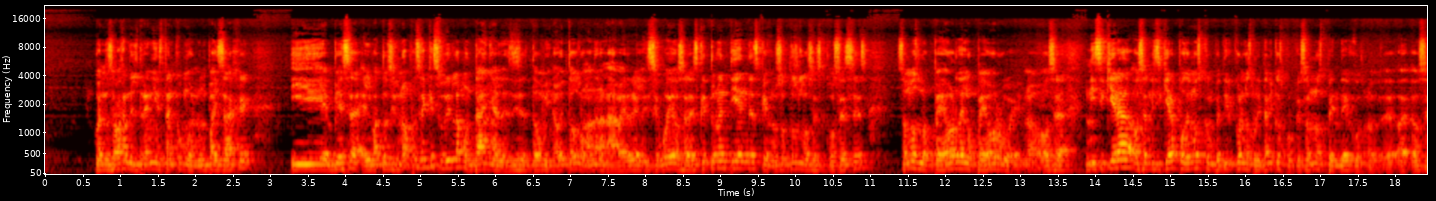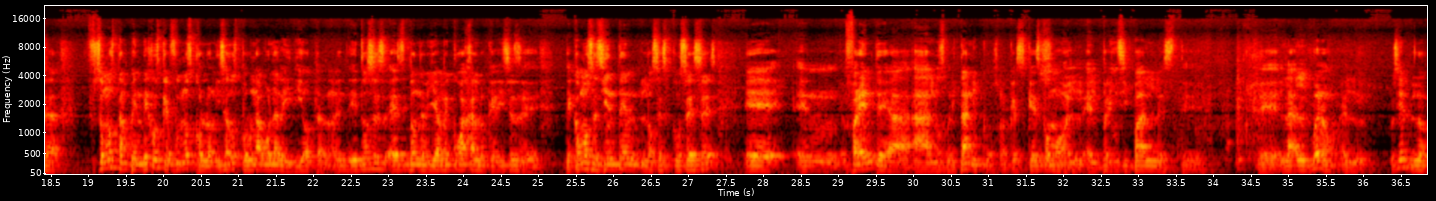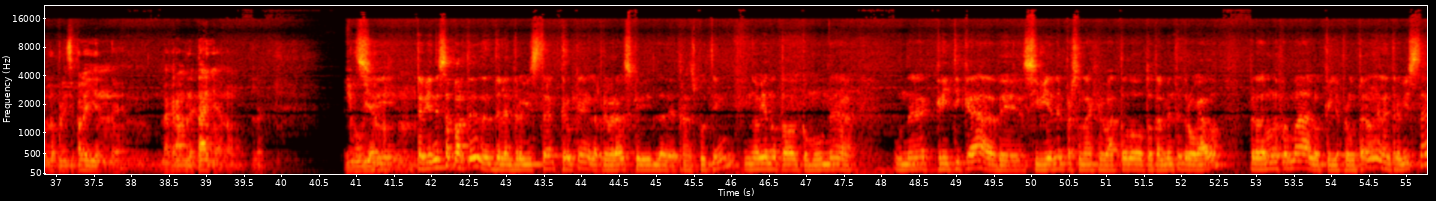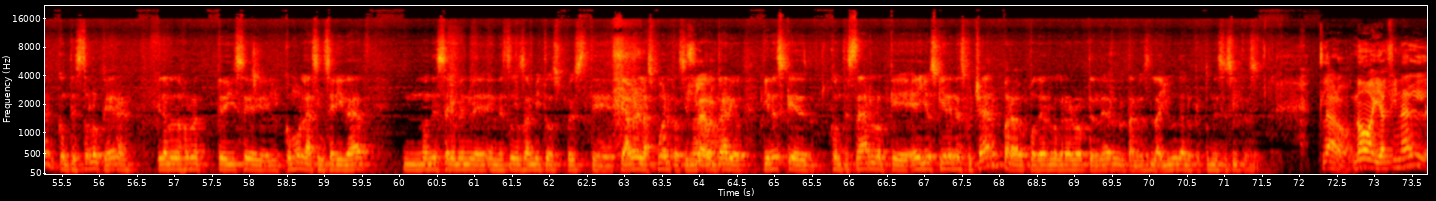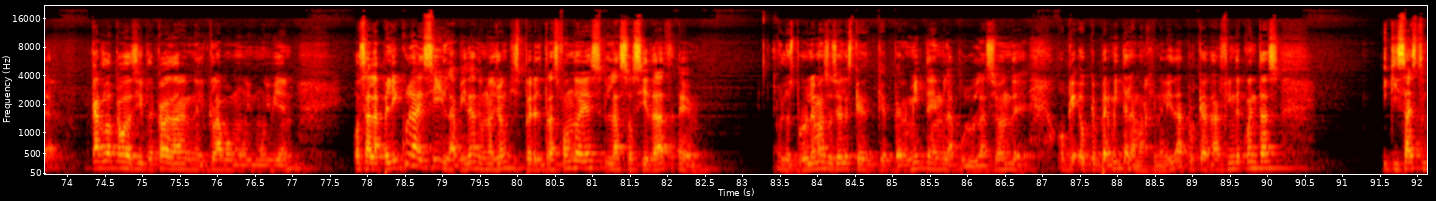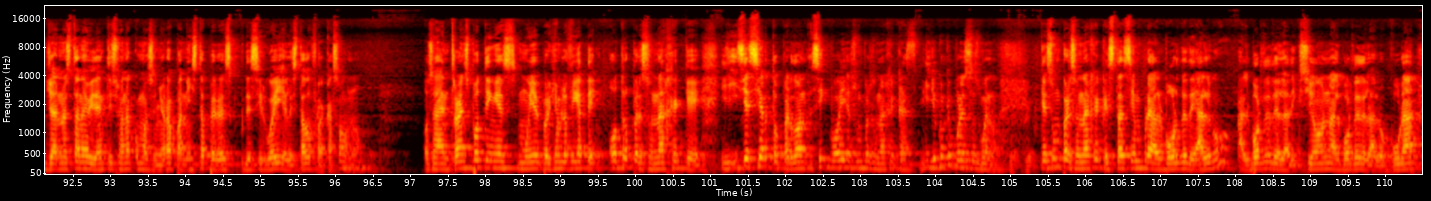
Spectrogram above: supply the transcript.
cuando se bajan del tren y están como en un paisaje. Y empieza el vato a decir, no, pues hay que subir la montaña, les dice Tommy, ¿no? Y todos lo mandan a la verga y le dice, güey, o sea, es que tú no entiendes que nosotros los escoceses somos lo peor de lo peor, güey, ¿no? O sea, ni siquiera, o sea, ni siquiera podemos competir con los británicos porque son unos pendejos, ¿no? Eh, eh, o sea, somos tan pendejos que fuimos colonizados por una bola de idiotas, ¿no? Entonces es donde ya me cuaja lo que dices de, de cómo se sienten los escoceses eh, en, frente a, a, los británicos, ¿no? Que es, que es como el, el principal, este, la, bueno, el, pues sí, lo, lo principal ahí en, en la Gran Bretaña, ¿no? el gobierno. también esa parte de, la entrevista, creo que la primera vez que vi la de Transputin, no había notado como una, una crítica de si bien el personaje va todo totalmente drogado, pero de alguna forma a lo que le preguntaron en la entrevista contestó lo que era. Y de alguna forma te dice el, cómo la sinceridad no necesariamente en estos dos ámbitos pues te, te abre las puertas, sino al contrario, tienes que contestar lo que ellos quieren escuchar para poder lograr obtener tal vez la ayuda, lo que tú necesitas. Claro, no, y al final, Carlos acaba de decir, acaba de dar en el clavo muy, muy bien. O sea, la película es sí, la vida de unos junkies, pero el trasfondo es la sociedad... Eh, o los problemas sociales que, que, permiten la pululación de, o que, o que permiten la marginalidad, porque al fin de cuentas, y quizá esto ya no es tan evidente y suena como señora panista, pero es decir, güey, el Estado fracasó, ¿no? O sea, en Transpotting es muy, por ejemplo, fíjate, otro personaje que, y, si es cierto, perdón, Sick Boy es un personaje que, y yo creo que por eso es bueno, que es un personaje que está siempre al borde de algo, al borde de la adicción, al borde de la locura,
